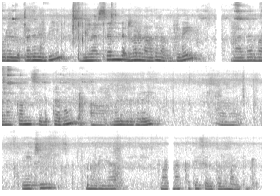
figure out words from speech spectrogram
ஒரு பிரதிநிதி விமர்சன் விமலநாதன் அவர்களை மலர் வணக்கம் செலுத்தவும் மனிதர்களை ஏற்றி என்னுடைய வணக்கத்தை செலுத்தவும் அழைக்கின்றோம்.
